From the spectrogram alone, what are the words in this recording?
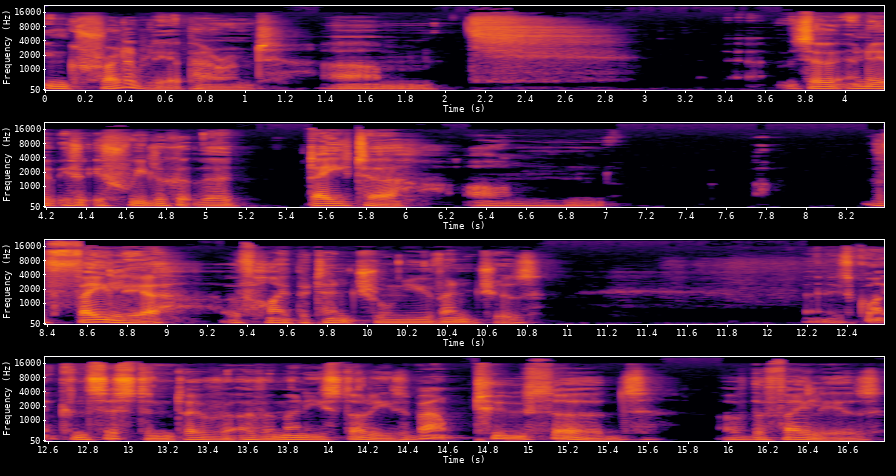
incredibly apparent. Um, so, and if, if we look at the data on the failure of high potential new ventures, and it's quite consistent over, over many studies. About two thirds of the failures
